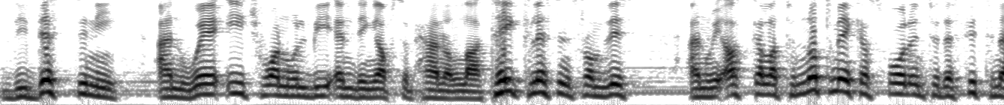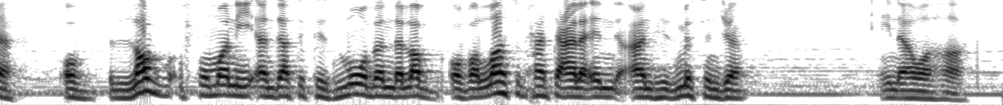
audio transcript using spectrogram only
the destiny and where each one will be ending up subhanallah take lessons from this and we ask Allah to not make us fall into the fitna of love for money and that it is more than the love of Allah subhanahu wa ta'ala and His Messenger in our hearts.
